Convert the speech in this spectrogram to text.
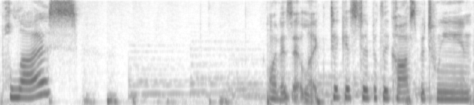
plus what is it like tickets typically cost between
